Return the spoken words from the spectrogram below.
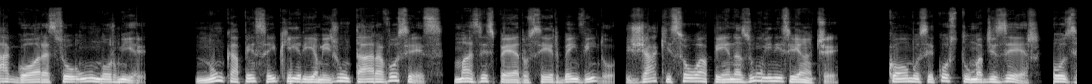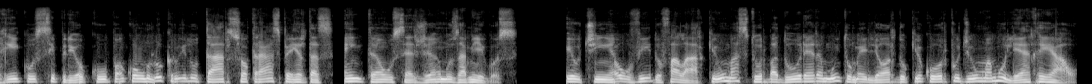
agora sou um normir. Nunca pensei que iria me juntar a vocês, mas espero ser bem-vindo, já que sou apenas um iniciante. Como se costuma dizer, os ricos se preocupam com o lucro e lutar só traz perdas, então sejamos amigos. Eu tinha ouvido falar que um masturbador era muito melhor do que o corpo de uma mulher real,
